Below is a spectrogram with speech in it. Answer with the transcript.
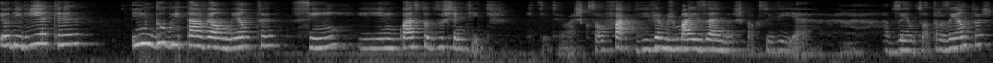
Eu diria que Indubitavelmente, sim, e em quase todos os sentidos. Eu acho que só o facto de vivermos mais anos que o que se vivia há 200 ou 300,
